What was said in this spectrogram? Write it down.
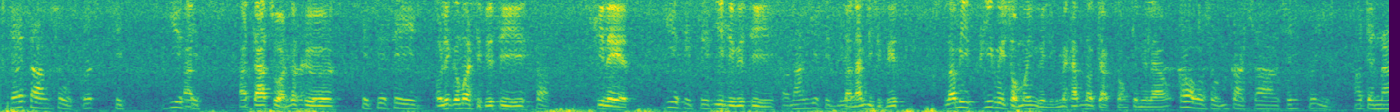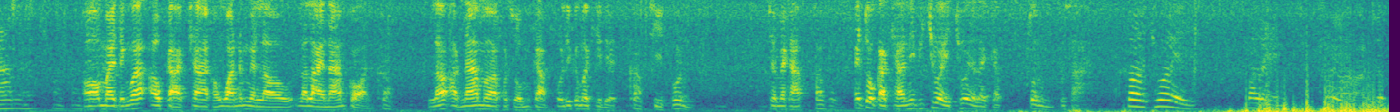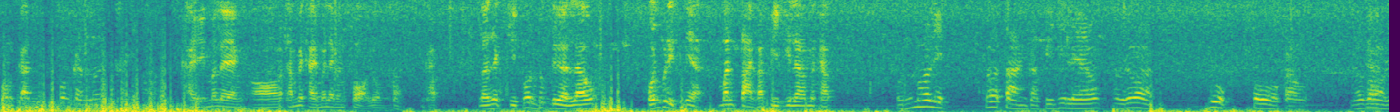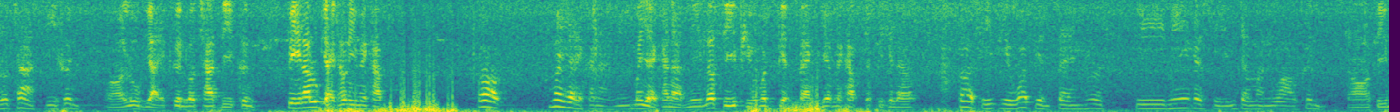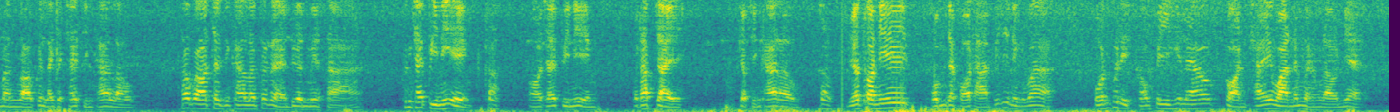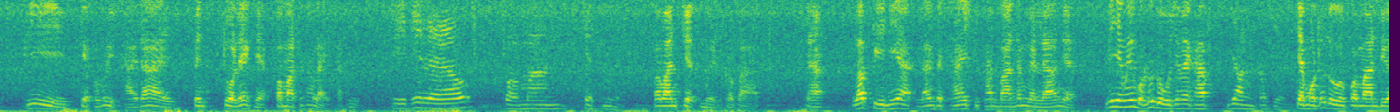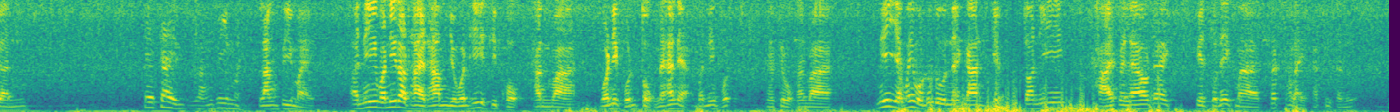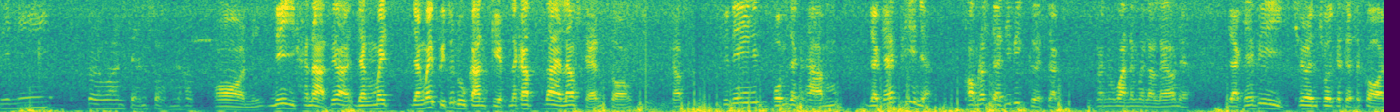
ใช้ตามสูตรก็สิบยี่สิบอัตราส่วนก็คือสิบซีซีโอลิกเมอร์10 cc กับกิเลตยี่สิบซี20 cc ต่อน้ำยี่สิบลิตต่อรน้ำ20ลิตรแล้วมีพี่มีสมมาอย่างอื่นอีกไหมครับ นอกจาก2ตัวนี้แล้ว ก็ผสมกากชาชนิดละเอียดเอาแต่น้ำนะครับเอาแต่อ๋อหมายถึงว่าเอากากชาของวันน้ำเงินเราละลายน้ำก่อนครับแล้วเอาน้ำมาผสมกับโอลิกเมอร์กิเลตครับฉีดพ่นใช่ไหมครับครับผมไอตัวกากชานี้พี่ช่วยช่วยอะไรกับต้นพุทราก็ช่วยแมลงช่วยอ๋อช่วย ป้องกันป้องกันเรื่องไข่นอนไข่แมลงอ๋อทำให้ไข่แมลงมันฝ่อลงครับ ครับหลังจากฉีดพ่นทุกเดือนแล้วผลผลิตเนี่ยมันต่างกับปีที่แล้วไหมครับ ผลผลิตก็ต่างกับปีที่แล้วเพราะว่าลูกโตกว่าเก่า แล้วก็ครับ รสชาติดีขึ้น อ๋อลูกใหญ่ขึ้นรสชาติดีขึ้น ปีแล้วลูกใหญ่เท่านี้ไหมครับ ก็ไม่ใหญ่ขนาดนี้ ไม่ใหญ่ขนาดนี้แล้วสีผิวมันเปลี่ยนแปลงเยอะไหมครับจากปีที่แล้วก็สีผิวว่าเปลี่ยนแปลงเพราะว่าปีนี้ก็สีมันจะมันวาวขึ้น อ๋อสีมันวาวขึ้นหลังจากใช้สินค้าเรา ถ้าเราใช้สินค้าเราตั้งแต่เดือนเมษาเพิ่งใช้ปีนี้เองครับ อ๋อใช้ปีนี้เองประทับใจกับสินค้าเรา ครับ เดี๋ยวตอนนี้ผมจะขอถามพี่ที่หนึ่งว่า ผลผลิตของปีที่แล้วก่อนใช้วานน้ำเงินของเราเนี่ยพี่เก็บผลผลิตขายได้เป็นตัวเลขเนี่ยประมาณสักเท่าไหร่ครับพี่ปีที่แล้วประมาณเจ็ดหมื่นประมาณ 70,000กว่าบาทนะฮะแล้วปีเนี้ยหลังจากใช้สิพันวานน้ำเงินแล้วเนี่ยนี่ยังไม่หมดฤดูใช่ไหมครับยังครับผมจะหมดฤดูประมาณเดือนใกล้ๆหลังปีใหม่ หลังปีใหม่ อันนี้วันนี้เราถ่ายทำอยู่วันที่ 16ธันวา วันนี้ฝนตกนะฮะเนี่ย วันนี้ฝน16ธันวา นี่ยังไม่หมดฤดูในการเก็บ ตอนนี้ขายไปแล้วได้เป็นตัวเลขมาสักเท่าไหร่ครับพี่ตอนนี้ปีนี้ประมาณแสนสองนะครับ อ๋อ นี่นี่ขนาดที่ว่ายังไม่ยังไม่ปิดฤดูการเก็บนะครับ ได้แล้วแสนสองครับ ทีนี้ผมอยากถามอยากให้พี่เนี่ยความรับใจที่พี่เกิดจากวันวันนึงเวลาแล้วเนี่ย อยากให้พี่เชิญชวนเกษตรกร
